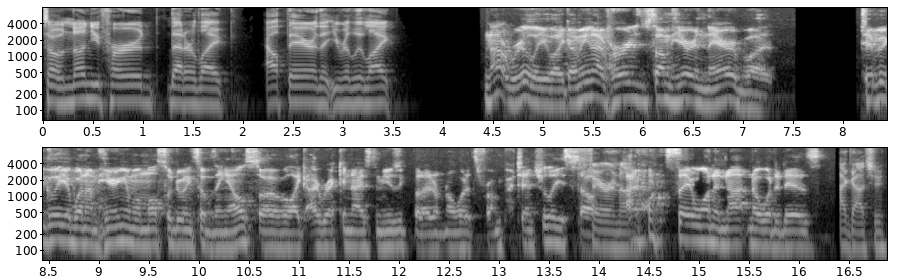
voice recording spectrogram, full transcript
so none you've heard that are like out there that you really like? Not really. Like, I mean, I've heard some here and there, but typically when I'm hearing them, I'm also doing something else. So, like, I recognize the music, but I don't know what it's from potentially. So, fair enough. I don't want to say one and not know what it is. I got you.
